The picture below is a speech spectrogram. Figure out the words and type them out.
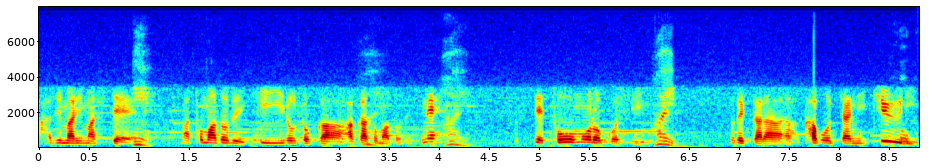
始まりまして、えまあ、トマト類、黄色とか赤トマトですね、えはい。そしてトウモロコシ、はい。それからかぼちゃにきゅうり、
